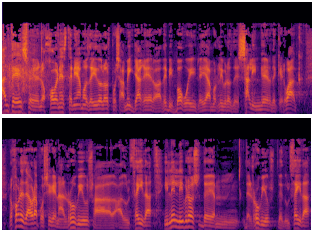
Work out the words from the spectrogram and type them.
Antes, eh, los jóvenes teníamos de ídolos pues, a Mick Jagger o a David Bowie, leíamos libros de Salinger, de Kerouac. Los jóvenes de ahora pues, siguen al Rubius, a, a Dulceida, y leen libros de, mm, del Rubius, de Dulceida.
